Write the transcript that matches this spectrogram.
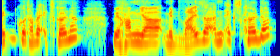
Bittenkurt haben wir Ex-Kölner, wir haben ja mit Weiser einen Ex-Kölner.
